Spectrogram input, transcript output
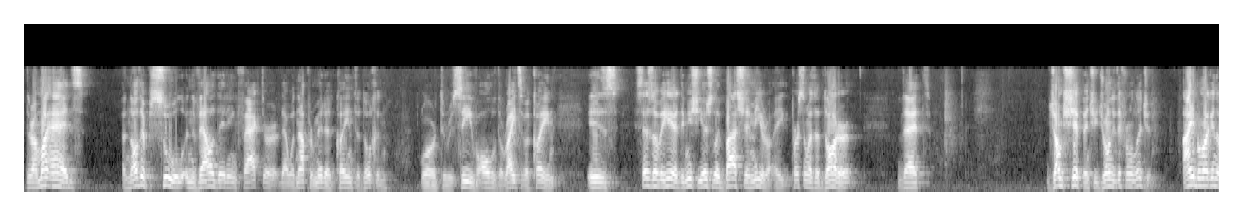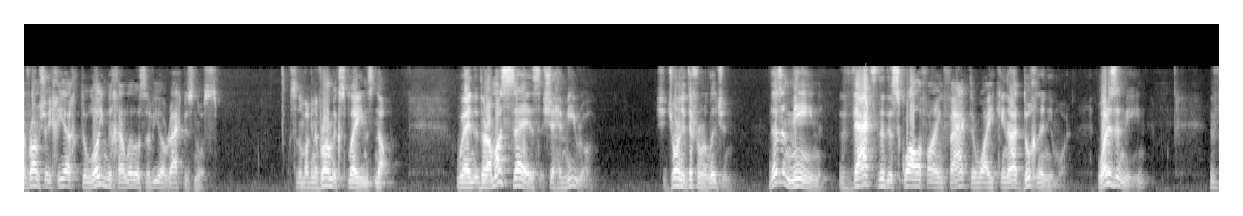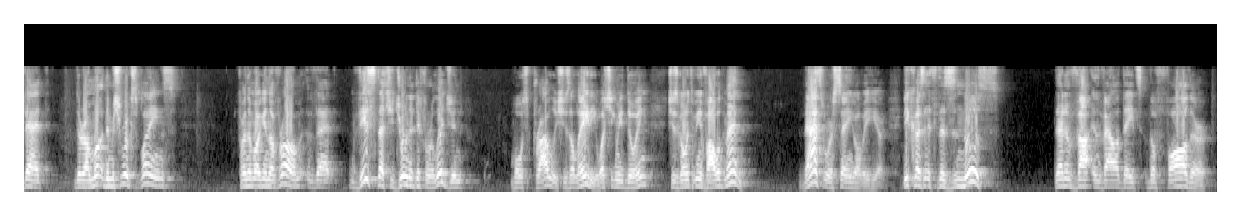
the Rama adds another psul, invalidating factor that would not permit a kohen to duchen or to receive all of the rights of a kohen is says over here, a person who has a daughter that jumped ship and she joined a different religion. So the Magen Avram explains, no. When the Ramah says Shehemira, she joined a different religion, doesn't mean that's the disqualifying factor why he cannot duchen anymore. What does it mean? That the Ramah, the Mishmur explains from the Magen Avram that this that she joined a different religion, most probably she's a lady. What's she going to be doing? She's going to be involved with men. That's what we're saying over here. Because it's the znus that inv- invalidates the father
